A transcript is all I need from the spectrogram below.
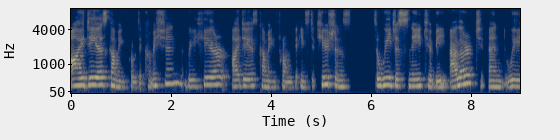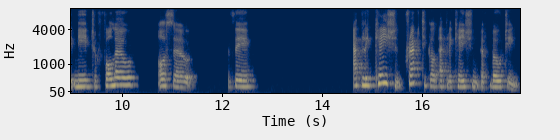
ideas coming from the commission, we hear ideas coming from the institutions. So we just need to be alert and we need to follow also the application, practical application of voting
